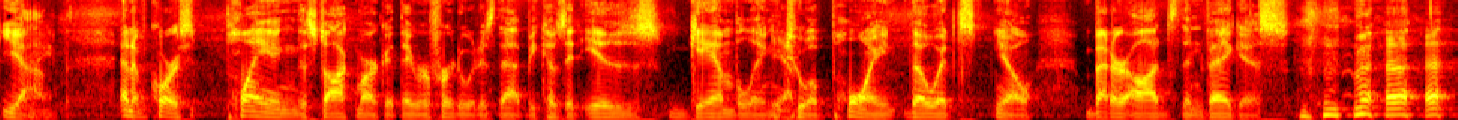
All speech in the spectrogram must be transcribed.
Yeah, right? and of course, playing the stock market, they refer to it as that because it is gambling yeah. to a point, though it's you know better odds than Vegas. yeah,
